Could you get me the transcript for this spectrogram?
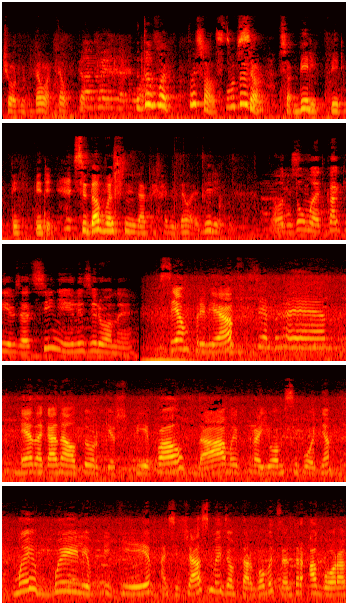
Черный. Давай, давай, давай. Ну, давай, пожалуйста. Вот все, это? все, бери, бери, бери, бери. Сюда больше нельзя приходить. Давай, бери. Вот думает, какие взять, синие или зеленые. Всем привет! Всем привет! Это канал Turkish People. Да, мы втроем сегодня. Мы были в Икее, а сейчас мы идем в торговый центр Агора.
